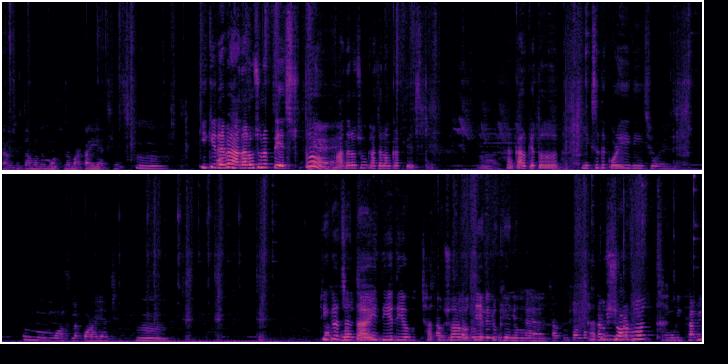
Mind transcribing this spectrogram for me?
কালকে তো আমাদের মশলা বাটাই আছে। কি কি দেবে? আদা রসুনের পেস্ট তো? হ্যাঁ। আদা রসুন কাঁচা লঙ্কার পেস্ট হ্যাঁ কালকে তো মিক্সিতে করেই দিয়েছ। মশলা কড়াই আছে। হুম। ঠিক আছে তাই দিয়ে দিও। ছাতু শরবত দিয়ে একটু খেয়ে নেব হ্যাঁ ছাতু শরবত ছাতুর শরবত? মুড়ি খাবি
